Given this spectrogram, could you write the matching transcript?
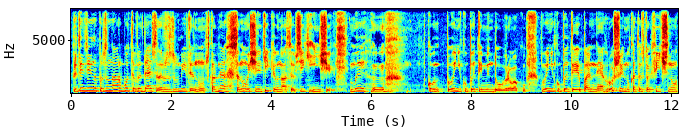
Претензійно позовна робота ведеться, розумієте, ну складне становище не тільки у нас, а всіх інших. Ми е, повинні купити міндобрива, повинні купити пальне. Грошей ну катастрофічно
